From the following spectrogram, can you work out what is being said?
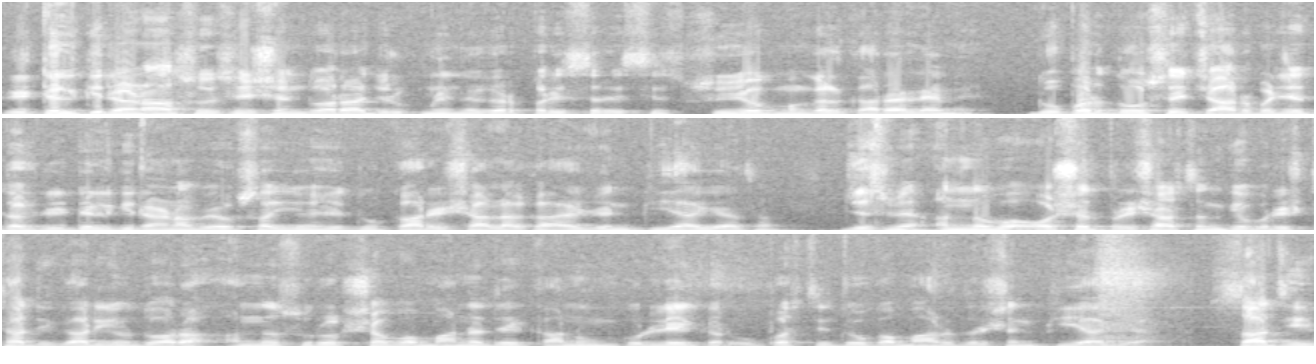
रिटेल किराना एसोसिएशन द्वारा रुक्मिणी नगर परिसर स्थित सुयोग मंगल कार्यालय में दोपहर दो से चार बजे तक रिटेल किराना व्यवसायियों हेतु कार्यशाला का आयोजन किया गया था, जिसमें अन्न व औषध प्रशासन के वरिष्ठ अधिकारियों द्वारा अन्न सुरक्षा व मानदेय कानून को लेकर उपस्थितों का मार्गदर्शन किया गया। साथ ही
